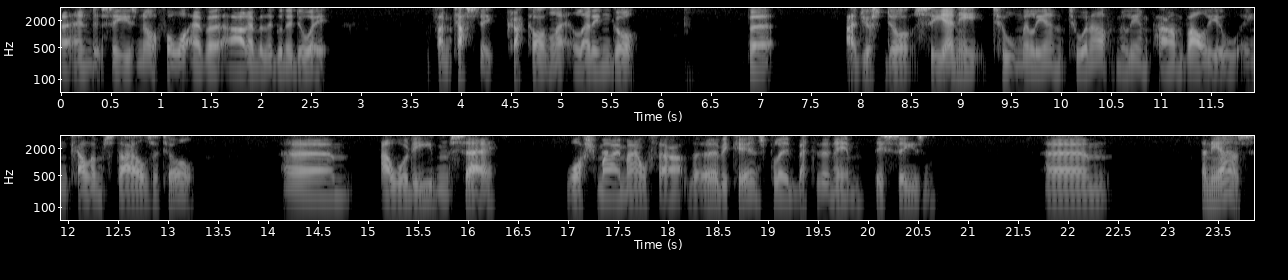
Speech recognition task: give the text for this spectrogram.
at end of season or for whatever, however they're going to do it, fantastic, crack on, let let him go. But I just don't see any two million, two and a half million pound value in Callum Styles at all. Um, I would even say, wash my mouth out, that Herbie Kane's played better than him this season. Um, and he has.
